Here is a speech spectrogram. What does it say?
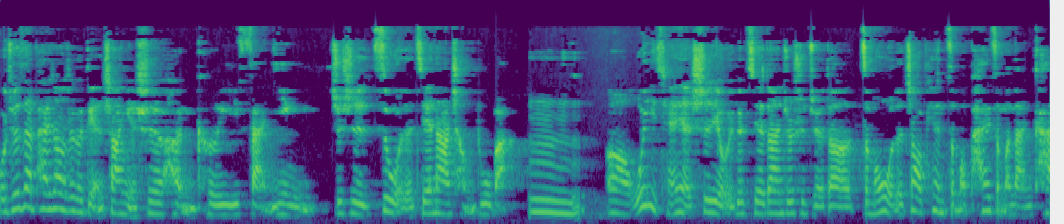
我觉得在拍照这个点上也是很可以反映，就是自我的接纳程度吧。嗯呃，我以前也是有一个阶段，就是觉得怎么我的照片怎么拍怎么难看。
